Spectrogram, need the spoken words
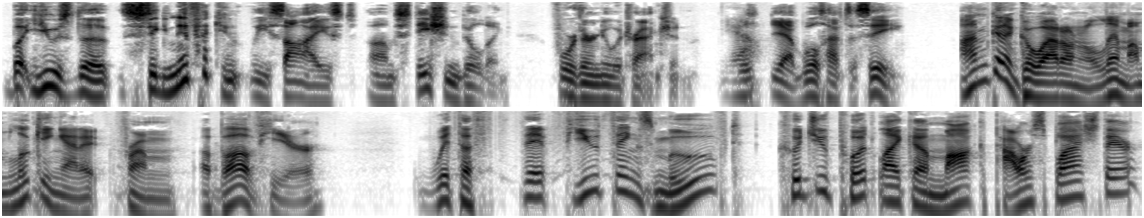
but use the significantly sized um, station building for their new attraction. Yeah. We'll- yeah, we'll have to see. I'm going to go out on a limb. I'm looking at it from above here. With a th- few things moved, could you put like a Mack power splash there?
